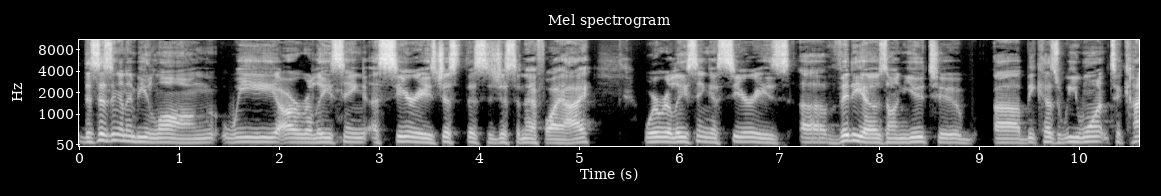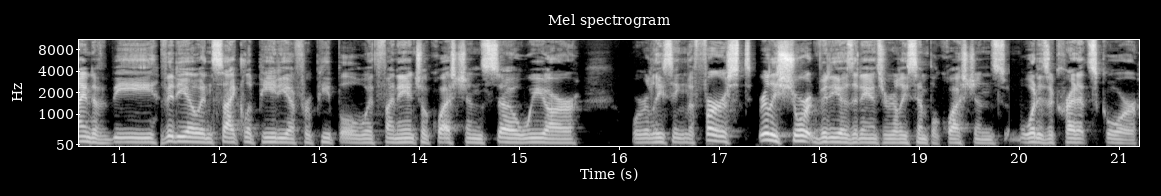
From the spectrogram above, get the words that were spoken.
this isn't going to be long. We are releasing a series, just this is just an FYI we're releasing a series of videos on YouTube uh, because we want to kind of be video encyclopedia for people with financial questions. So we are we're releasing the first really short videos that answer really simple questions. What is a credit score?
